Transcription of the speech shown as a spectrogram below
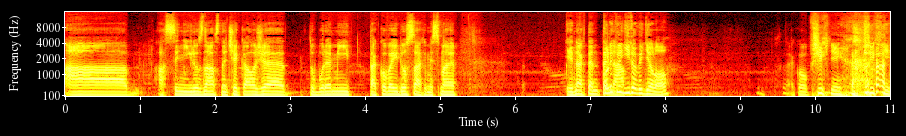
a asi nikdo z nás nečekal, že to bude mít takovej dosah. My jsme jednak ten, ten Kolik lidí to vidělo? jako Všichni. Všichni,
